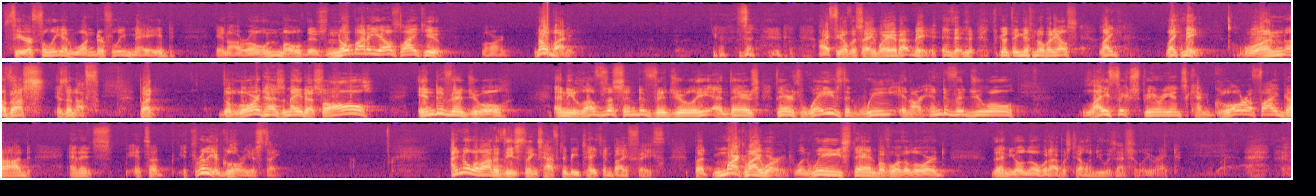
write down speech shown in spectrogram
fearfully and wonderfully made in our own mold. There's nobody else like you, Lauren. Nobody. I feel the same way about me. It's a good thing there's nobody else like, like me. One of us is enough. But the Lord has made us all individual and he loves us individually and there's there's ways that we in our individual life experience can glorify God and it's it's a it's really a glorious thing. I know a lot of these things have to be taken by faith, but mark my word, when we stand before the Lord, then you'll know what I was telling you is absolutely right.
